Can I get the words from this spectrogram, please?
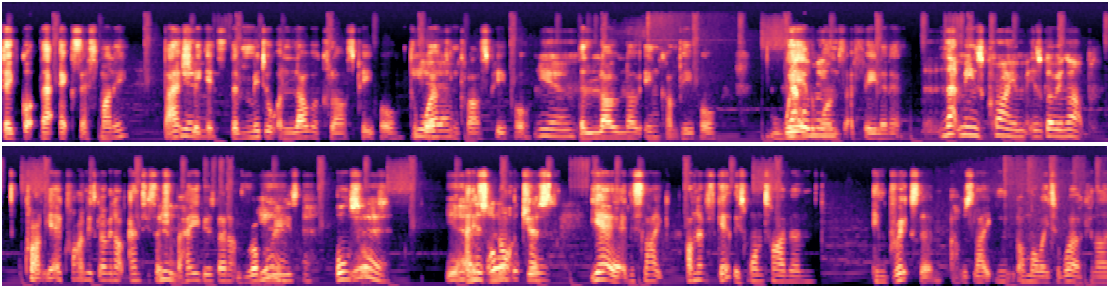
they've got that excess money. But actually, Yeah. it's the middle and lower class people, the Yeah. working class people yeah. the low, low income people, we're the mean- ones that are feeling it. That means crime is going up. Crime, yeah, crime is going up, antisocial Yeah. behaviour is going up, robberies, all sorts. Yeah, And, it's, all not just, yeah, and it's like, I'll never forget this one time um, in Brixton, I was like on my way to work and I,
